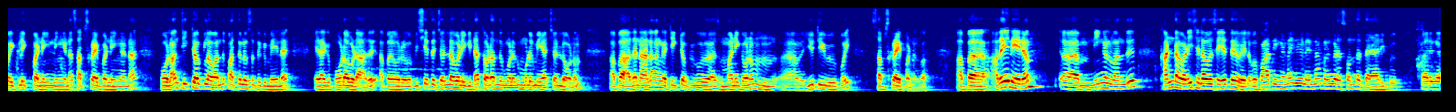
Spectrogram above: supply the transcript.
போய் கிளிக் பண்ணிங்கன்னா சப்ஸ்கிரைப் பண்ணிங்கன்னா போகலாம். டிக்டாக்ல வந்து பத்து நிமிஷத்துக்கு மேலே எனக்கு போட விடாது. அப்போ ஒரு விஷயத்தை சொல்ல வழிக்கிட்டால் தொடர்ந்து உங்களுக்கு முழுமையாக சொல்லணும். அப்போ அதனால் அங்கே டிக்டாக்கு மணிக்கணும் யூடியூபுக்கு போய் சப்ஸ்கிரைப் பண்ணுங்க. அப்போ அதே நேரம் நீங்கள் வந்து கண்டபடி செலவு செய்ய தேவையில்லை. இப்போ பார்த்தீங்கன்னா இதுகள் எல்லாம் எங்களோட சொந்த தயாரிப்பு. பாருங்க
